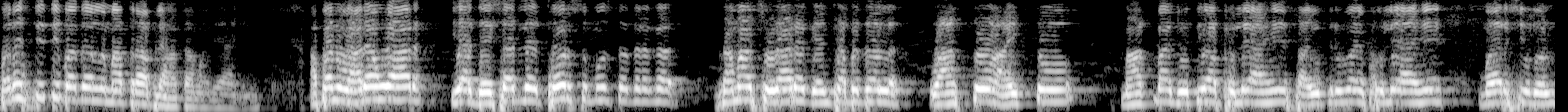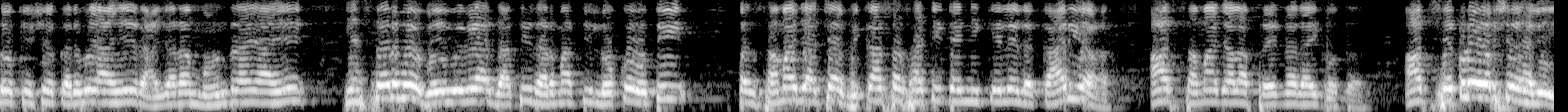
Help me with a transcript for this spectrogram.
परिस्थिती बदलणं मात्र आपल्या हातामध्ये आहे. आपण वारंवार या देशातले थोर समाज सुधारक समाज सुधारक यांच्याबद्दल वाचतो ऐकतो महात्मा ज्योतिबा फुले आहे सावित्रीबाई फुले आहे महर्षी दोंडो केशव कर्वे आहे राजाराम मोहन राय आहे. या सर्व वेगवेगळ्या जाती धर्मातील लोक होती पण समाजाच्या विकासासाठी त्यांनी केलेलं कार्य आज समाजाला प्रेरणादायक होतं. आज शेकडो वर्ष झाली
